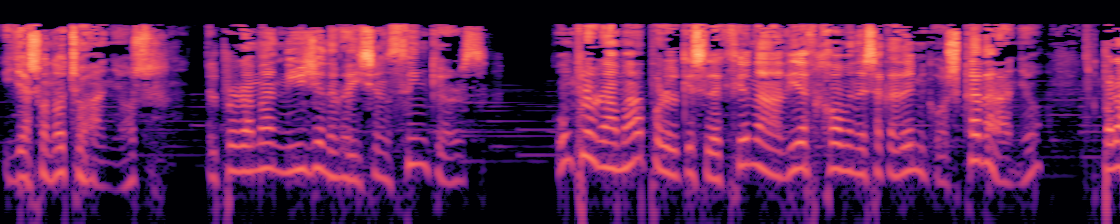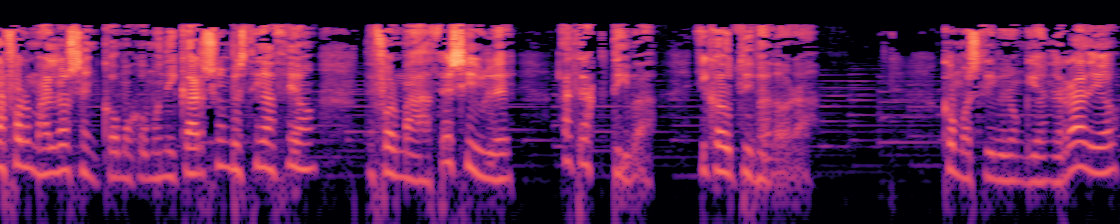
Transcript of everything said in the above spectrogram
y ya son ocho años, el programa New Generation Thinkers, un programa por el que selecciona a 10 jóvenes académicos cada año para formarlos en cómo comunicar su investigación de forma accesible, atractiva y cautivadora. Cómo escribir un guion de radio,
